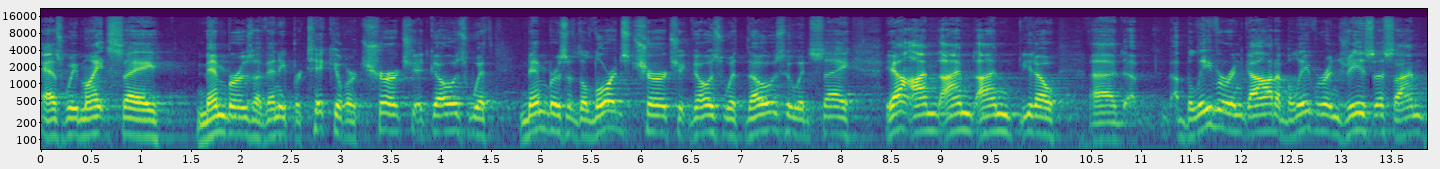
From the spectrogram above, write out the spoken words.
as we might say, members of any particular church. It goes with members of the Lord's church. It goes with those who would say, "Yeah, I'm, I'm, I'm, you know, uh, a believer in God, a believer in Jesus. I'm,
